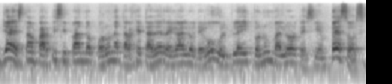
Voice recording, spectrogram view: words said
ya están participando por una tarjeta de regalo de Google Play con un valor de 100 pesos.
